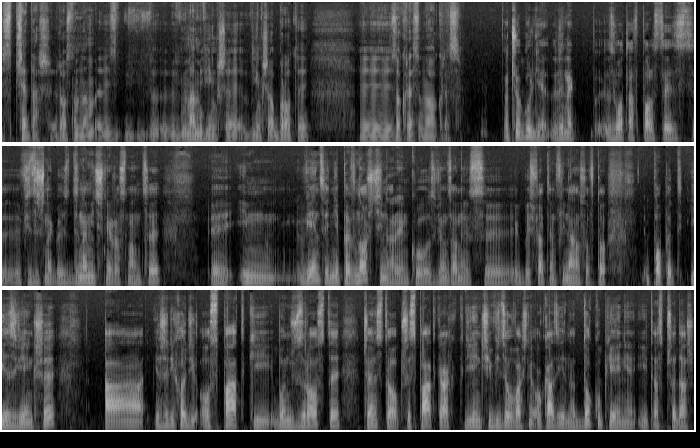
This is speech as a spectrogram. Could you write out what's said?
sprzedaż. Rosną nam, y, mamy większe, większe obroty y, z okresu na okres. Znaczy ogólnie rynek złota w Polsce jest, y, fizycznego jest dynamicznie rosnący. Y, Im więcej niepewności na rynku związanych z y, jakby światem finansów, to popyt jest większy. A jeżeli chodzi o spadki bądź wzrosty, często przy spadkach klienci widzą właśnie okazję na dokupienie i ta sprzedaż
